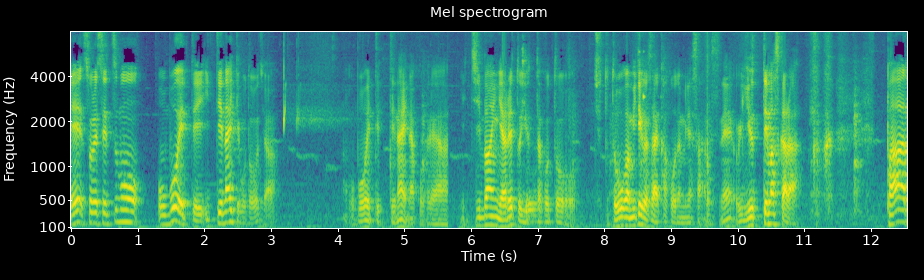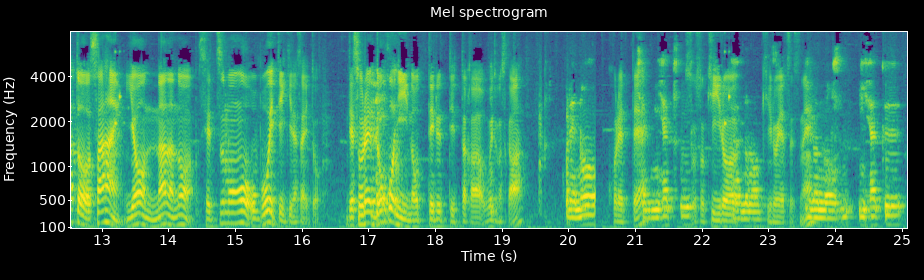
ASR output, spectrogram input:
え、それ説問覚えて言ってないってこと？じゃあ。覚えてってないな、これは。一番やれと言ったことを、ちょっと動画見てください、過去の皆さんですね。言ってますから。パート3、4、7の説問を覚えていきなさいと。で、それどこに載ってるって言ったか覚えてますか？あ、これのこれって？200、そうそう、黄色、黄色いやつですね。色の270。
